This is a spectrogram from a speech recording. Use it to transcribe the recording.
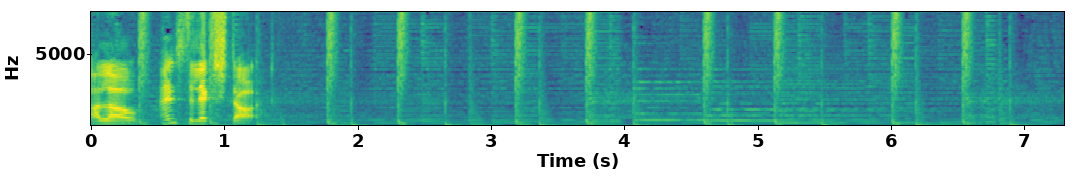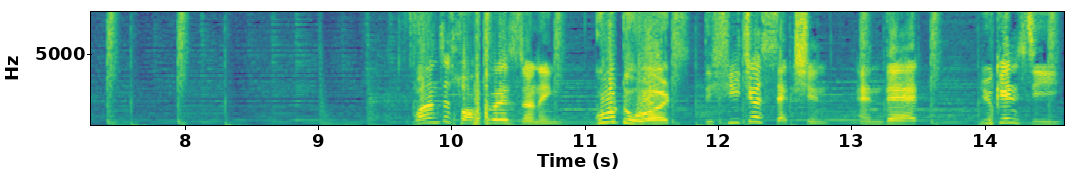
Allow and select start. Once the software is running, go towards the features section and there you can see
